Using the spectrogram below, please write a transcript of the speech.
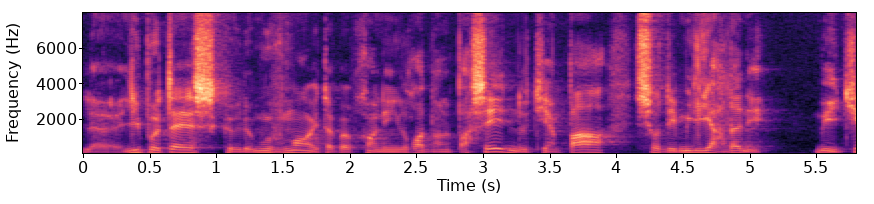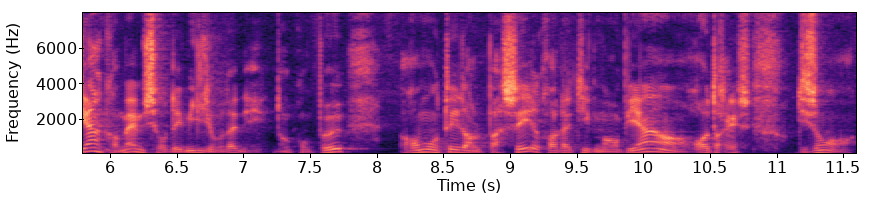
l'hypothèse que le mouvement est à peu près en ligne droite dans le passé ne tient pas sur des milliards d'années mais il tient quand même sur des millions d'années. Donc on peut remonter dans le passé relativement bien en redresse, disons en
